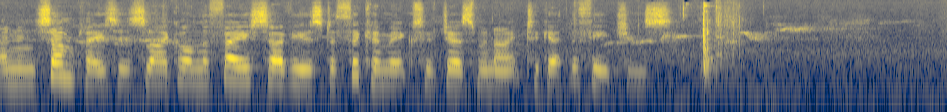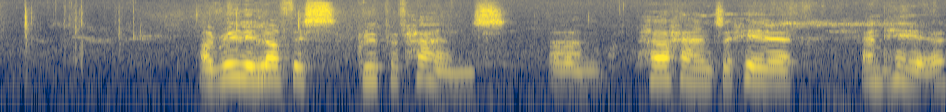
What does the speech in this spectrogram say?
and in some places like on the face I've used a thicker mix of jesmonite to get the features. I really love this group of hands. Um, her hands are here and here,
